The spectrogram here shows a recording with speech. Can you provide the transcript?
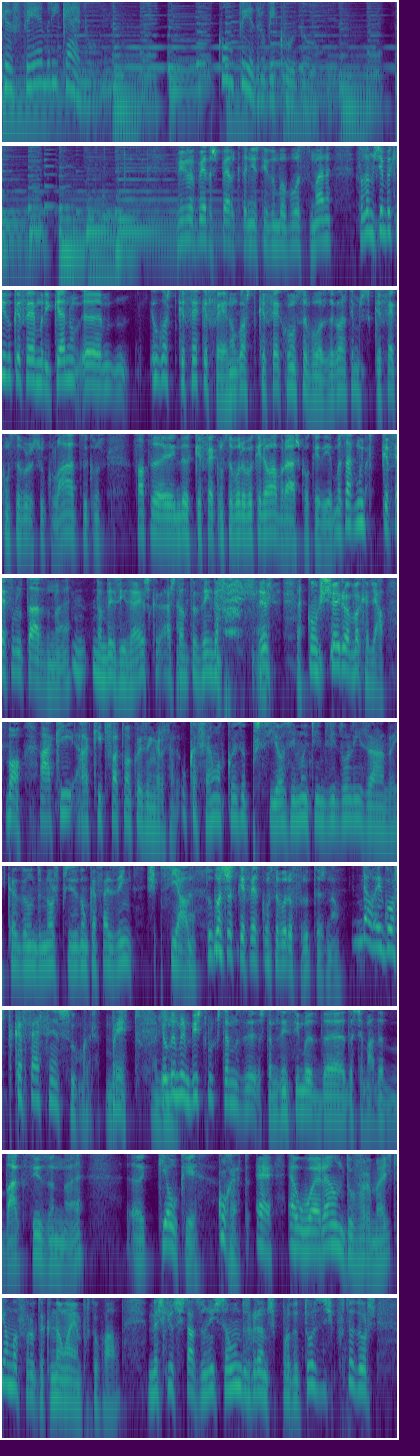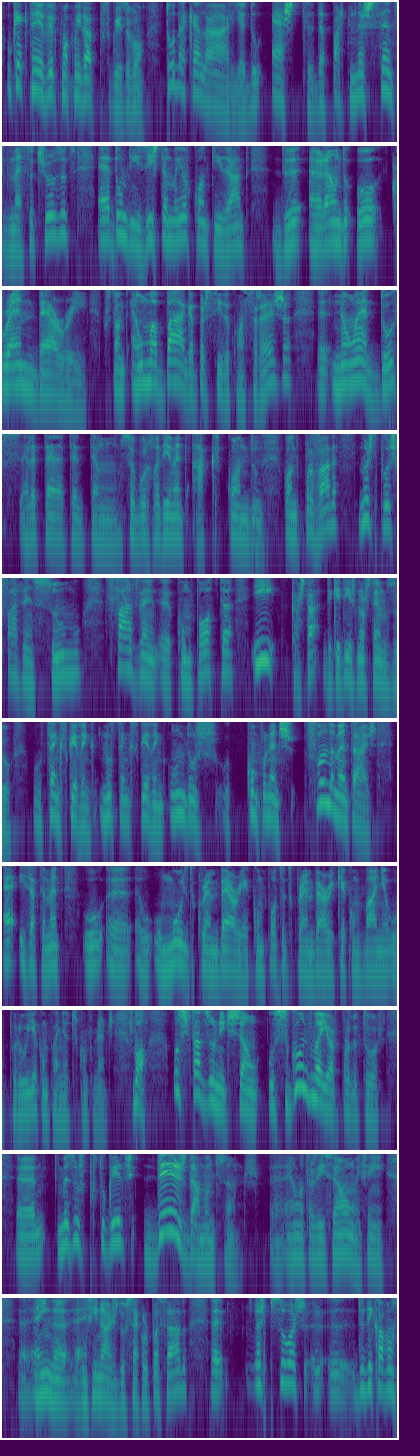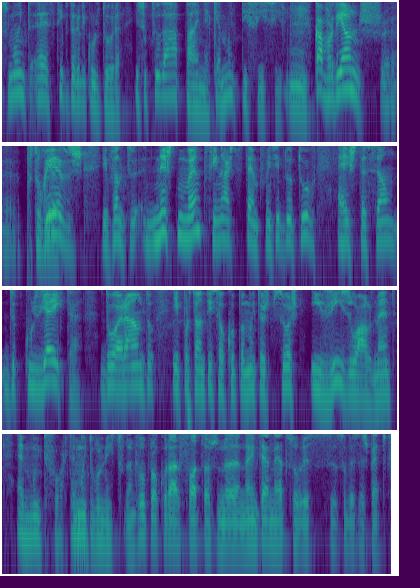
Café Americano com Pedro Bicudo. Viva Pedro, espero que tenhas tido uma boa semana. Falamos sempre aqui do café americano. Hum, eu gosto de café-café, não gosto de café com sabores. Agora temos café com sabor a chocolate, com... falta ainda café com sabor a bacalhau à brás qualquer dia. Mas há muito café frutado, não é? Não des ideias, que às tantas ainda vai ser com cheiro a bacalhau. Bom, há aqui, há aqui de facto uma coisa engraçada. O café é uma coisa preciosa e muito individualizada e cada um de nós precisa de um cafezinho especial. Ah, tu gostas Mas... de café com sabor a frutas, não? Não, eu gosto de café sem açúcar, hum. preto. Eu lembro-me disto porque estamos, estamos em cima da, da chamada bag season, não é? Uh, que é o quê? Correto. É, é o arão do vermelho, que é uma fruta que não é em Portugal, mas que os Estados Unidos são um dos grandes produtores e exportadores. O que é que tem a ver com a comunidade portuguesa? Bom, toda aquela área do este, da parte nascente de Massachusetts, é de onde existe a maior quantidade de arão do ou cranberry. Portanto, é uma baga parecida com a cereja, eh, não é doce, ela tem, tem, tem um sabor relativamente acre quando, hum. quando provada, mas depois fazem sumo, fazem uh, compota e cá está, daqui a dias nós temos o, o, Thanksgiving. No Thanksgiving, um dos componentes fundamentais é exatamente o, uh, o molho de cranberry, a compota de cranberry que acompanha o peru e acompanha outros componentes. Bom, os Estados Unidos são o segundo maior produtor, uh, mas os portugueses, desde há muitos anos, uh, é uma tradição, enfim, ainda em finais do século passado, as pessoas uh, dedicavam-se muito a esse tipo de agricultura e, sobretudo, à apanha, que é muito difícil. Hum. Cabo-verdianos, uh, portugueses, e, portanto, neste momento, finais de setembro, princípio de outubro, é a estação de colheita do arando e, portanto, isso ocupa muitas pessoas e visualmente é muito forte, é hum. muito bonito. Vou procurar fotos na, na, internet sobre esse, sobre esse aspecto.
